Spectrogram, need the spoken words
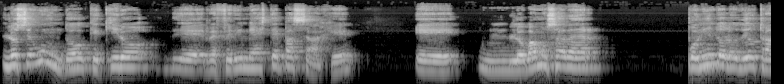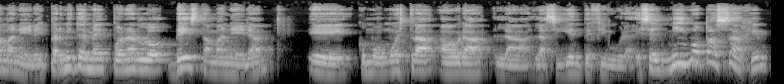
lo segundo que quiero eh, referirme a este pasaje, eh, lo vamos a ver poniéndolo de otra manera, y permíteme ponerlo de esta manera, eh, como muestra ahora la, siguiente figura. Es el mismo pasaje,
